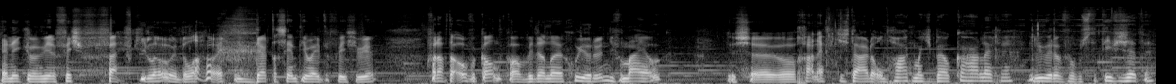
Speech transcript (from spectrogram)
En ik heb weer een visje van 5 kilo. En de lag echt een 30 centimeter visje weer. Vanaf de overkant kwam weer een goede run, die van mij ook. Dus uh, we gaan eventjes daar de onthaakmatjes bij elkaar leggen. Jullie weer even op een statiefje zetten.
